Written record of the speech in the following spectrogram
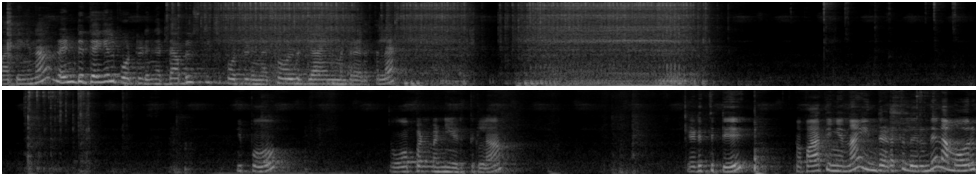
பார்த்தீங்கன்னா ரெண்டு தையல் போட்டுடுங்க டபுள் ஸ்டிச் போட்டுடுங்க ஷோல்டர் ஜாயின் பண்ணுற இடத்துல இப்போது ஓப்பன் பண்ணி எடுத்துக்கலாம். எடுத்துட்டு இப்போ பார்த்தீங்கன்னா இந்த இடத்துல இருந்து நம்ம ஒரு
